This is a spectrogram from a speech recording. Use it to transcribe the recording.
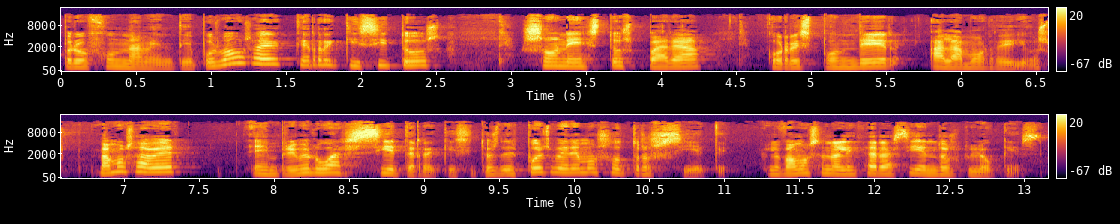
profundamente. Pues vamos a ver qué requisitos son estos para corresponder al amor de Dios. Vamos a ver, en primer lugar, siete requisitos, después veremos otros siete. Los vamos a analizar así en dos bloques.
